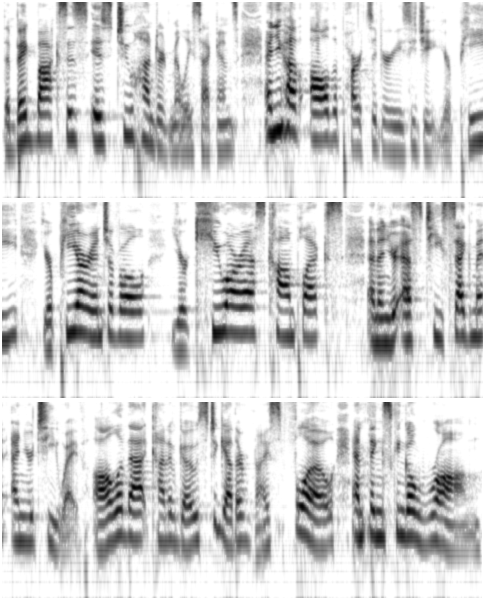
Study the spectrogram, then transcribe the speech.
The big boxes is 200 milliseconds. And you have all the parts of your ECG, your P, your PR interval, your QRS complex, and then your ST segment and your T wave. All of that kind of goes together, nice flow, and things can go wrong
